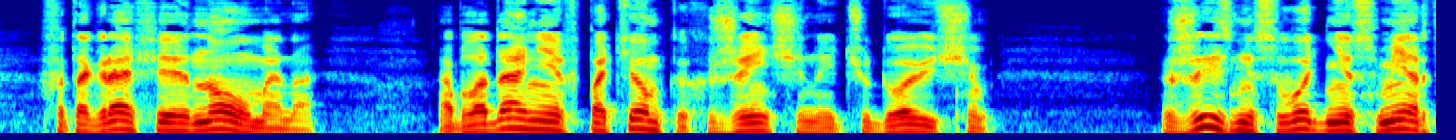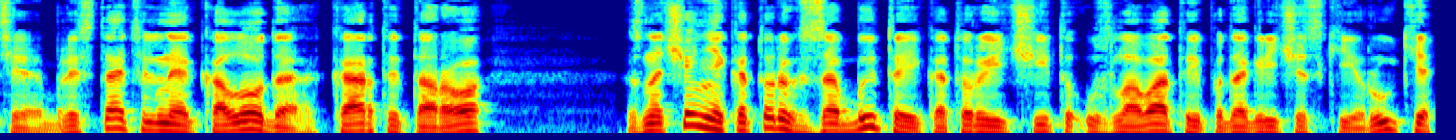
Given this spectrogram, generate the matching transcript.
– фотография Ноумена, обладание в потемках женщиной, чудовищем. Жизнь – сводня смерти, блистательная колода, карты Таро – значение которых забыто и которые чьи-то узловатые подогрические руки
